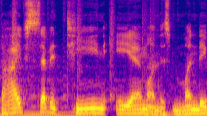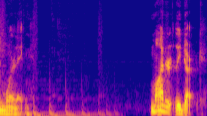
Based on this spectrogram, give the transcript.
5:17 a.m. on this Monday morning. Moderately dark.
